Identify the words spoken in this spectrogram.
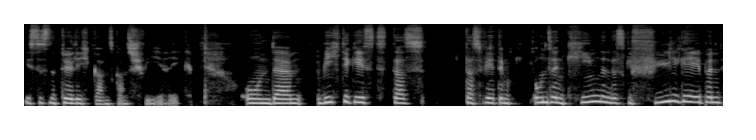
ist es natürlich ganz, ganz schwierig. Und ähm, wichtig ist, dass, dass wir dem, unseren Kindern das Gefühl geben,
